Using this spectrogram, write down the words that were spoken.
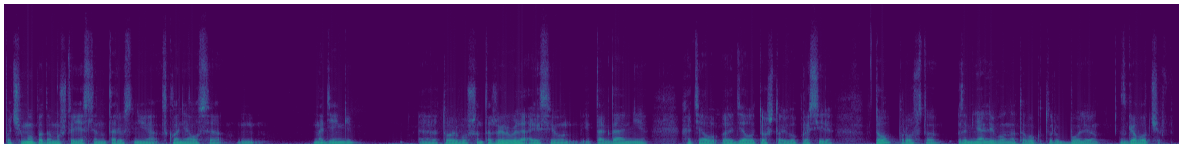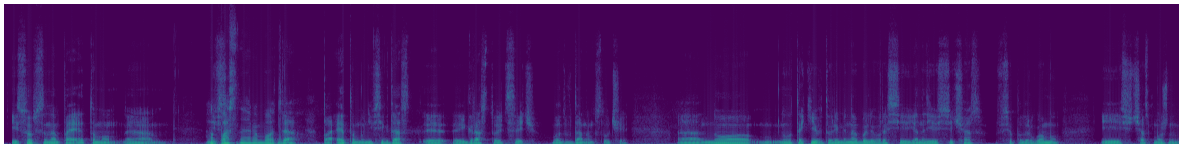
Почему? Потому что если нотариус не склонялся на деньги, э, то его шантажировали, а если он и тогда не хотел э, делать то, что его просили, то просто заменяли его на того, который более сговорчив. И, собственно, поэтому... Э, Опасная вс... работа. Да, поэтому не всегда игра стоит свеч, вот в данном случае. Но ну, вот такие вот времена были в России. Я надеюсь, сейчас все по-другому, и сейчас можно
